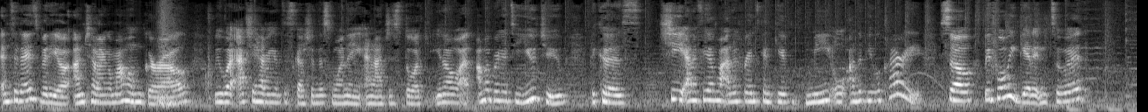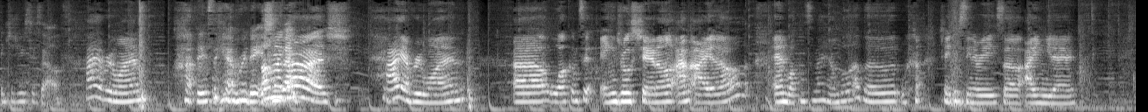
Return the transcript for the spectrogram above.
in today's video, I'm chilling with my home girl. We were actually having a discussion this morning, and I just thought, you know what? I'm gonna bring it to YouTube because she and a few of my other friends can give me or other people clarity. So before we get into it, introduce yourself. Hi everyone. There's the camera there. Oh my like, gosh. Hi everyone. Uh, welcome to Angel's channel. I'm Ayo, and welcome to my humble abode. Change of scenery. So I am Mide.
